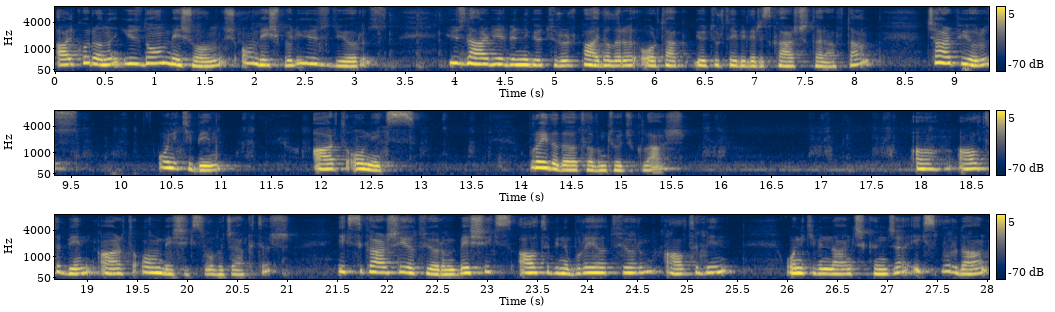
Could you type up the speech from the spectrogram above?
alkol oranı %15 olmuş. 15 bölü 100 diyoruz. Yüzler birbirini götürür. Paydaları ortak götürtebiliriz karşı taraftan. Çarpıyoruz. 12.000 artı 10x. Burayı da dağıtalım çocuklar. Ah, 6000 artı 15x olacaktır. X'i karşıya atıyorum. 5x 6000'i buraya atıyorum. 6000 12.000'den çıkınca x buradan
